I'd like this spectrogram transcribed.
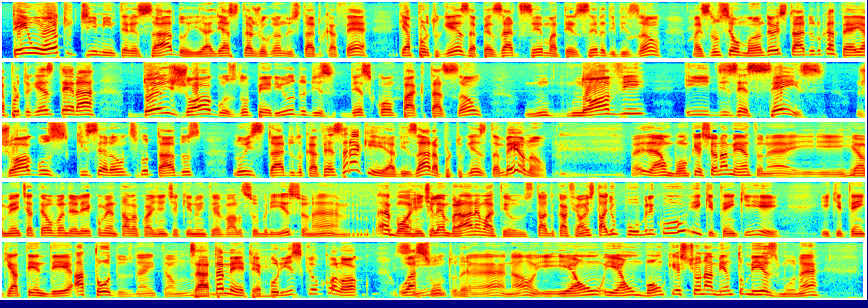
tem um outro time interessado, e aliás está jogando no Estádio Café, que é a portuguesa, apesar de ser uma terceira divisão, mas no seu mando é o Estádio do Café. E a portuguesa terá dois jogos no período de descompactação, 9 116 jogos que serão disputados no Estádio do Café. Será que avisaram a portuguesa também ou não? Pois é, um bom questionamento, né? E, e, realmente até o Vanderlei comentava com a gente aqui no intervalo sobre isso, né? É bom a gente lembrar, né, Matheus? O Estádio do Café é um estádio público e que tem que e que tem que atender a todos, né? Então. Exatamente, é por isso que eu coloco o sim, assunto, né? É, não, e, e, é um, e é um bom questionamento mesmo, né?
